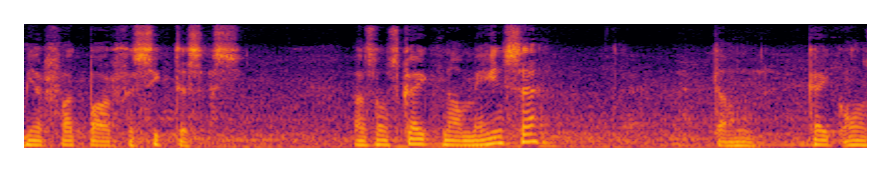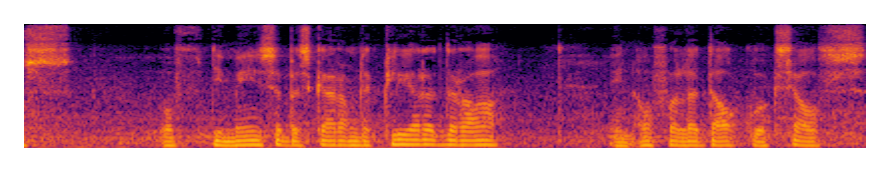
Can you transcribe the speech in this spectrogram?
meer vatbaar vir siektes is. As ons kyk na mense, dan kyk ons of die mense beskermde klere dra en of hulle dalk ook selfs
